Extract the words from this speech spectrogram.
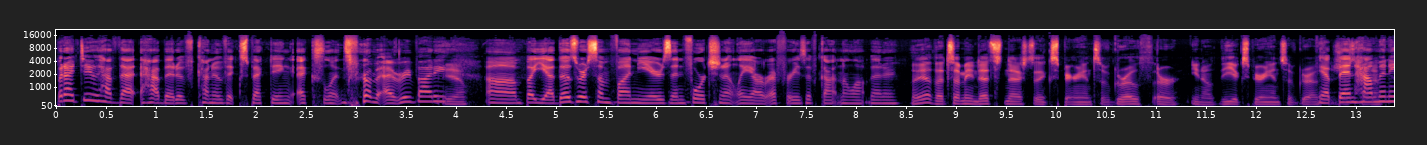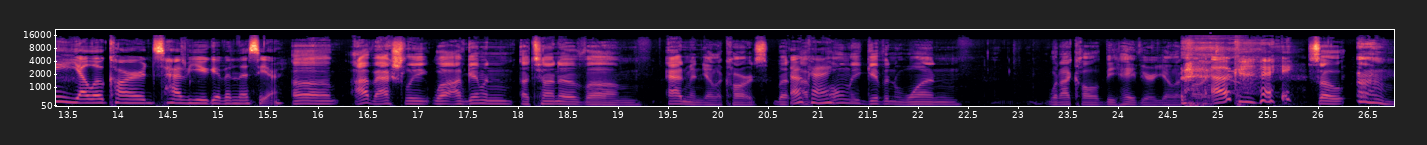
But I do have that habit of kind of expecting excellence from everybody. Yeah. Um, but yeah, those were some fun years, and fortunately, our referees have gotten a lot better. Well, yeah, that's. I mean, that's next experience of growth, or you know, the experience of growth. Yeah, It's Ben, how kinda- many yellow cards have you given this year? Um, I've actually, well, I've given a ton of um, admin yellow cards, but Okay. I've only given one, what I call behavior yellow card. Okay. so I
